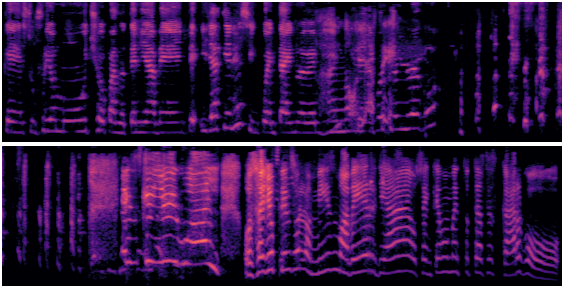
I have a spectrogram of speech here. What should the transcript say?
que sufrió mucho cuando tenía 20 y ya tiene 59 mil. Ay, no, ya sé. Y luego... es que yo igual, o sea, yo pienso lo mismo, a ver, ya, o sea, ¿en qué momento te haces cargo?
